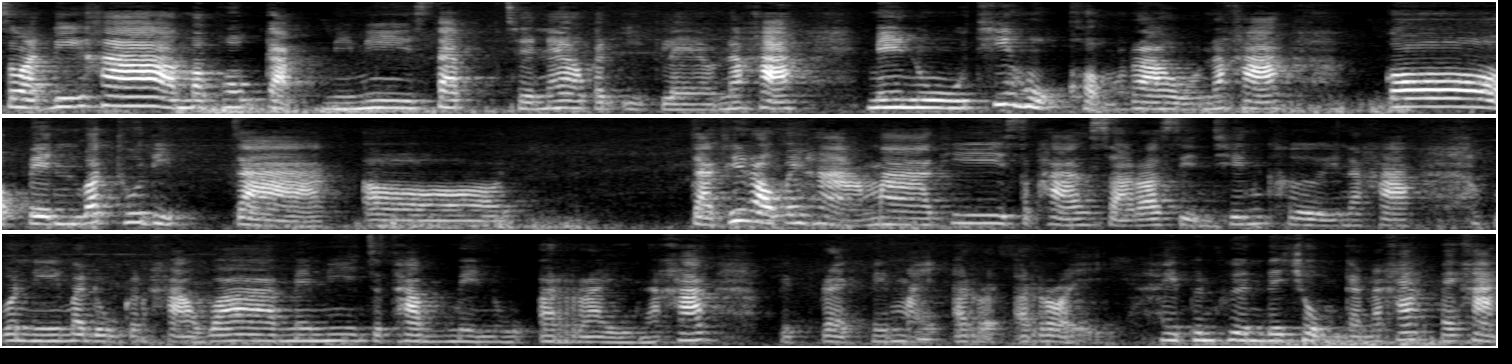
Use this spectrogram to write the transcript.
สวัสดีค่ะ มาพบกับมิมี่แซบชาแนลกันอีกแล้วนะคะ เมนูที่ 6 ของเรานะคะ ก็เป็นวัตถุดิบจากเอ่อจากที่เราไปหามาที่สะพานสารสินเช่นเคยนะคะ วันนี้มาดูกันค่ะว่าแม่มี่จะทำเมนูอะไรนะคะแปลกๆใหม่ๆอร่อยๆให้เพื่อนๆได้ชมกันนะคะไปค่ะ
